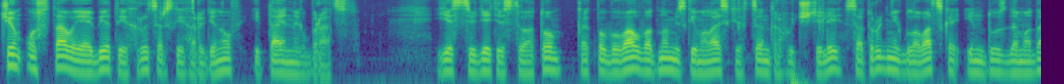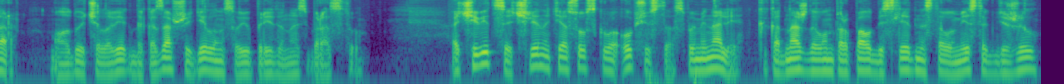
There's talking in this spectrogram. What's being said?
чем уставы и обеты их рыцарских орденов и тайных братств. Есть свидетельство о том, как побывал в одном из гималайских центров учителей сотрудник Блаватской Индус Дамодар, молодой человек, доказавший делом свою преданность братству. Очевидцы, члены теософского общества, вспоминали, как однажды он пропал бесследно с того места, где жил,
